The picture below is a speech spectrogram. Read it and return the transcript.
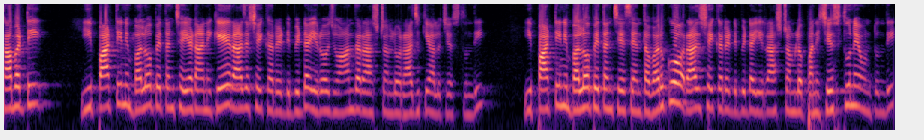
కాబట్టి ఈ పార్టీని బలోపేతం చేయడానికే రాజశేఖర్ రెడ్డి బిడ్డ ఈరోజు ఆంధ్ర రాష్ట్రంలో రాజకీయాలు చేస్తుంది. ఈ పార్టీని బలోపేతం చేసేంత వరకు రాజశేఖర్ రెడ్డి బిడ్డ ఈ రాష్ట్రంలో పని చేస్తూనే ఉంటుంది.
